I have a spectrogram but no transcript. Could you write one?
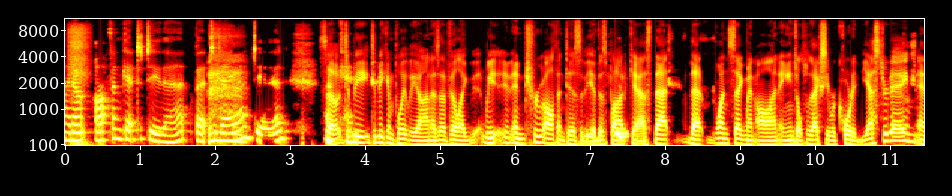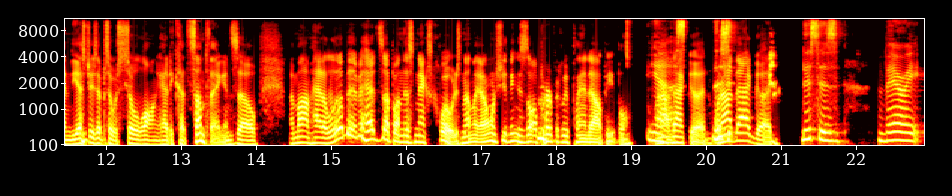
I don't often get to do that, but today I did. So Okay. to be to be completely honest, I feel like we in, in true authenticity of this podcast, that that one segment on angels was actually recorded yesterday, and yesterday's episode was so long I had to cut something, and so my mom had a little bit of a heads up on this next quote. It's not like I don't want you to think this is all perfectly planned out, people. We're not that good. We're This- not that good. This is very,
